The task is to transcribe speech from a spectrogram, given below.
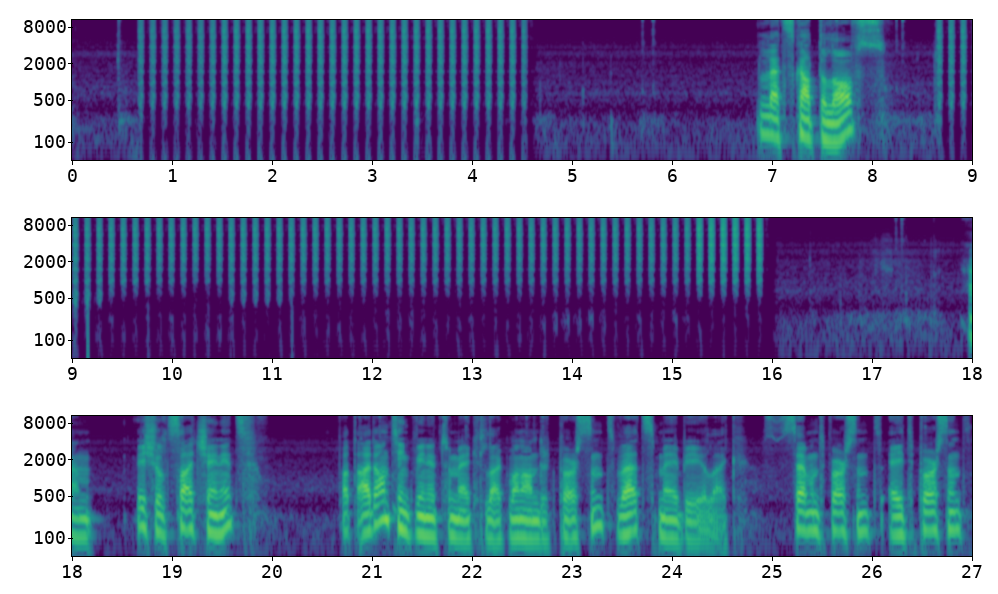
Let's cut the lows. We should sidechain it. But I don't think we need to make it like 100% that's maybe like 70% 80%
